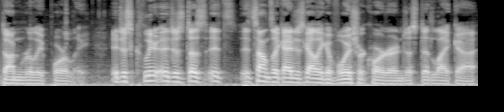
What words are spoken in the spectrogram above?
done really poorly. It just clear it just does it's it sounds like I just got like a voice recorder and just did like a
